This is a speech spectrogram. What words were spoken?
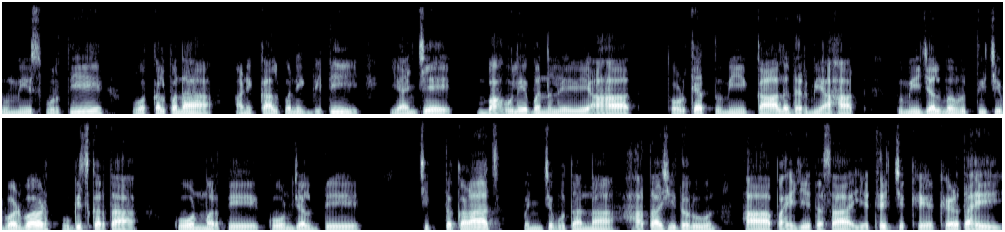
तुम्ही स्मृती व कल्पना आणि काल्पनिक भीती यांचे बाहुले बनलेले आहात. थोडक्यात तुम्ही कालधर्मी आहात. तुम्ही जन्ममृत्यूची बडबड उगीच करता. कोण मरते, कोण जन्मते, चित्तकळाच पंचभूतांना हाताशी धरून हा पाहिजे तसा येथेच खेळ खेळत आहे.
